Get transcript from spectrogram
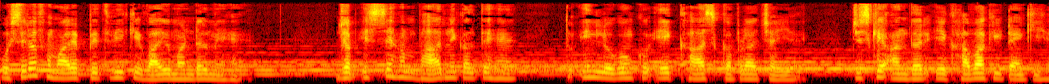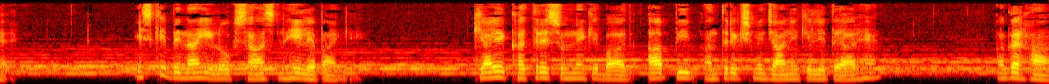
वो सिर्फ़ हमारे पृथ्वी के वायुमंडल में है। जब इससे हम बाहर निकलते हैं तो इन लोगों को एक खास कपड़ा चाहिए, जिसके अंदर एक हवा की टैंकी है। इसके बिना ये लोग सांस नहीं ले पाएँगे। क्या ये खतरे सुनने के बाद आप भी अंतरिक्ष में जाने के लिए तैयार हैं? अगर हाँ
